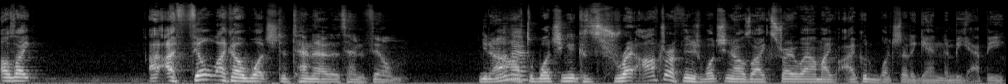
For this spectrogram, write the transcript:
I was like, I, I felt like I watched a ten out of ten film. You know, Okay. after watching it, because straight after I finished watching it, I was like, straight away, I'm like, I could watch that again and be happy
